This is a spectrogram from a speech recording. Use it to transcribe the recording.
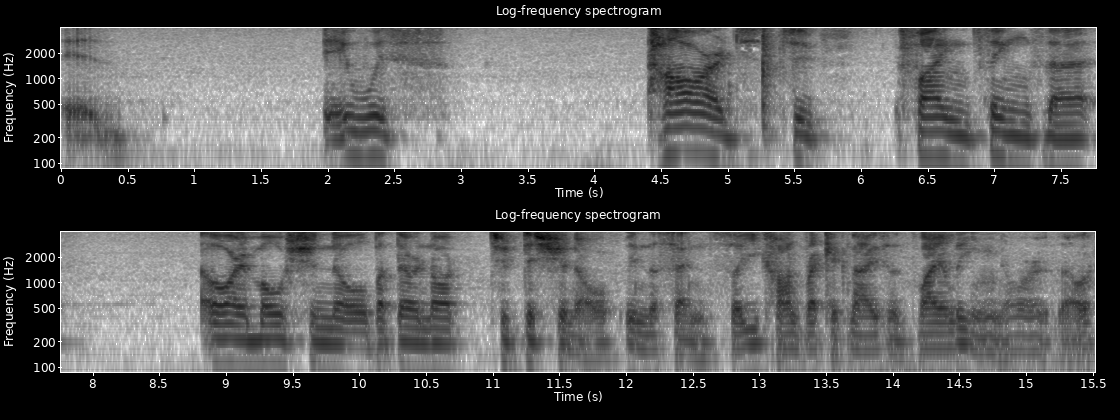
it, it was hard to find things that are emotional, but they're not traditional in the sense. So you can't recognize a violin or, or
